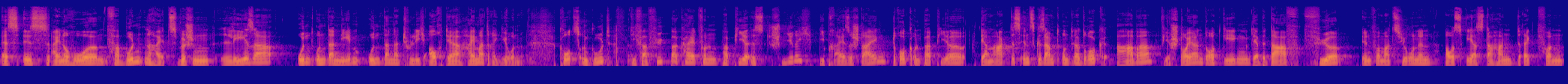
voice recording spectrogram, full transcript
Es ist eine hohe Verbundenheit zwischen Leser und Unternehmen und dann natürlich auch der Heimatregion. Kurz und gut, die Verfügbarkeit von Papier ist schwierig, die Preise steigen, Druck und Papier, der Markt ist insgesamt unter Druck, aber wir steuern dort gegen der Bedarf für Informationen aus erster Hand direkt von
